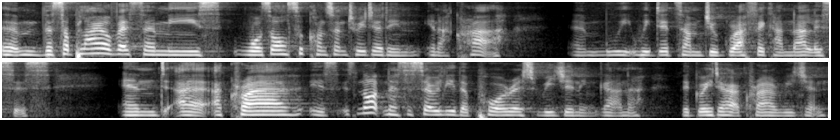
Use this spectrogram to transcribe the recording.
um, the supply of SMEs was also concentrated in, in Accra. Um, we, we did some geographic analysis. And uh, Accra is, is not necessarily the poorest region in Ghana, the greater Accra region.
